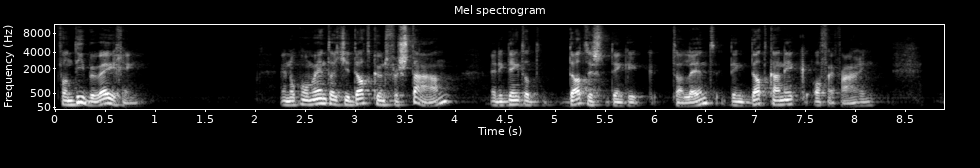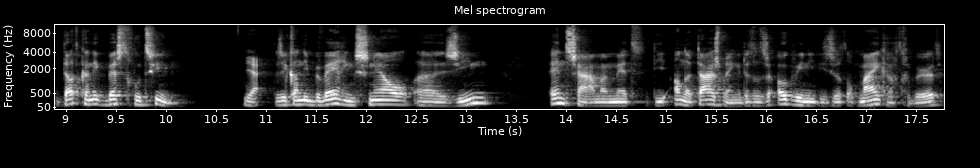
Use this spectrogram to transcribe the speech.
van die beweging? En op het moment dat je dat kunt verstaan, en ik denk dat dat is denk ik talent, ik denk dat kan ik, of ervaring, dat kan ik best goed zien. ja. Dus ik kan die beweging snel eh, zien en samen met die ander thuisbrengen. Dus dat is ook weer niet iets dat op mijn kracht gebeurt.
